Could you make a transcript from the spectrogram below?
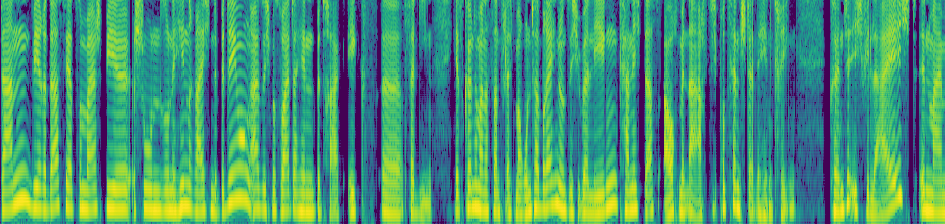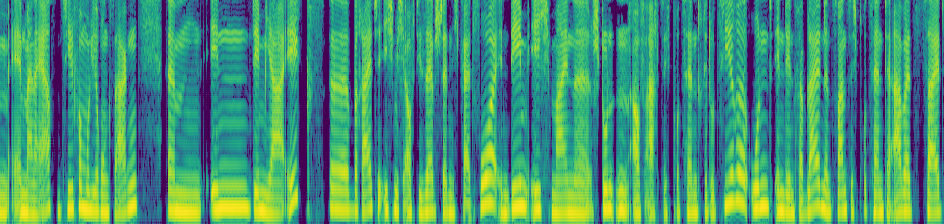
dann wäre das ja zum Beispiel schon so eine hinreichende Bedingung. Also ich muss weiterhin Betrag X äh, verdienen. Jetzt könnte man das dann vielleicht mal runterbrechen und sich überlegen, kann ich das auch mit einer 80-Prozent-Stelle hinkriegen? Könnte ich vielleicht in meinem in meiner ersten Zielformulierung sagen, ähm, in dem Jahr X äh, bereite ich mich auf die Selbstständigkeit vor, indem ich meine Stunden auf 80 Prozent reduziere und in den verbleibenden 20 Prozent der Arbeitszeit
